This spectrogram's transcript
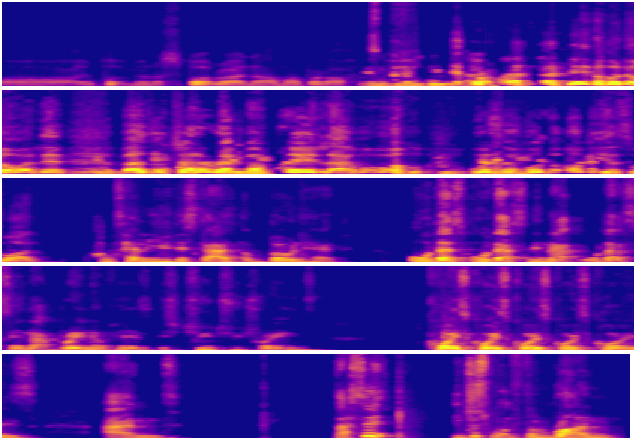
Oh, you're putting me on a spot right now, my brother. It's been a minute, brother. you know what. That's what trying to wreck my brain. Like, what, what, what's the what's the obvious one? I'm telling you, this guy's a bonehead. All that's all that's in that all that's in that brain of his is choo choo trains, coys, coys, coys, coys, coys, and that's it. He just wants to run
